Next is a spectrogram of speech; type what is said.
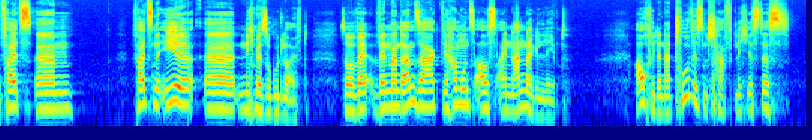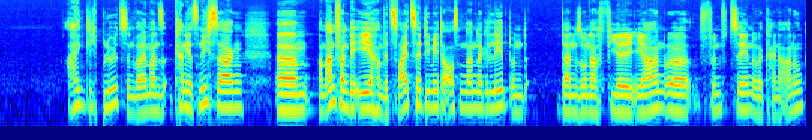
Falls, ähm, falls eine Ehe äh, nicht mehr so gut läuft. So, wenn man dann sagt, wir haben uns auseinandergelebt. Auch wieder naturwissenschaftlich ist das eigentlich Blödsinn, weil man kann jetzt nicht sagen, ähm, am Anfang der Ehe haben wir zwei Zentimeter auseinander gelebt und dann so nach vier Jahren oder 15 oder keine Ahnung,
